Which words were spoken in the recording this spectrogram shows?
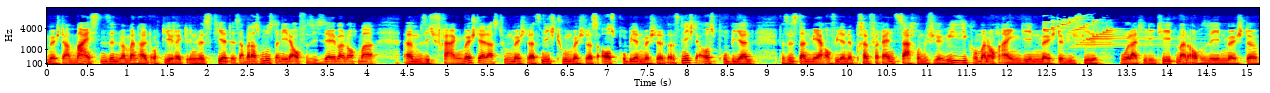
möchte, am meisten Sinn, weil man halt auch direkt investiert ist. Aber das muss dann jeder auch für sich selber nochmal ähm, sich fragen, möchte er das tun, möchte er das nicht tun, möchte er das ausprobieren, möchte er das nicht ausprobieren. Das ist dann mehr auch wieder eine Präferenzsache und wie viel Risiko man auch eingehen möchte, wie viel Volatilität man auch sehen möchte.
